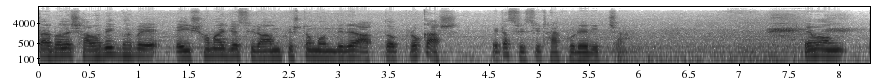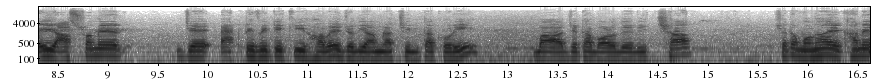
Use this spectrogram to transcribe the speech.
তার ফলে স্বাভাবিকভাবে এই সময় যে শ্রীরামকৃষ্ণ মন্দিরের আত্মপ্রকাশ, এটা শ্রী শ্রী ঠাকুরের ইচ্ছা। এবং এই আশ্রমের যে অ্যাক্টিভিটি কি হবে যদি আমরা চিন্তা করি, বা যেটা বড়দের ইচ্ছা, সেটা মনে হয় এখানে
